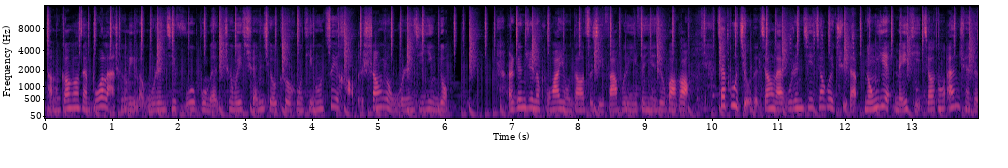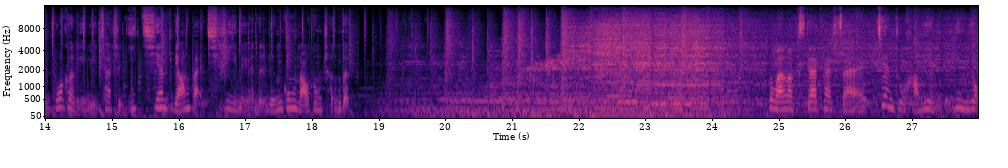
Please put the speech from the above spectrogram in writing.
他们刚刚在波兰成立了无人机服务部门，成为全球客户提供最好的商用无人机应用。而根据呢普华永道自己发布的一份研究报告，在不久的将来，无人机将会取代农业、媒体、交通安全等多个领域，价值一千两百七十亿美元的人工劳动成本。说完了，Skycatch 在建筑行业里的应用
